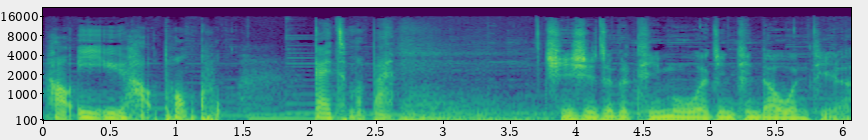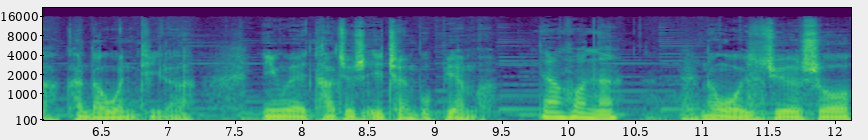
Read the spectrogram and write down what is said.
好抑郁，好痛苦。该怎么办？其实这个题目我已经听到问题了，看到问题了，因为它就是一成不变嘛。然后呢？那我就觉得说，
